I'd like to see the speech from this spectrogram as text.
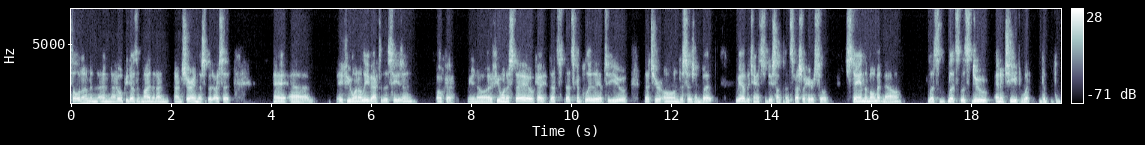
told him, and, and I hope he doesn't mind that I'm I'm sharing this, but I said, hey, uh, if you want to leave after the season, okay, you know, if you want to stay, okay, that's that's completely up to you. That's your own decision. But we have a chance to do something special here. So stay in the moment now. Let's let's let's do and achieve what the, the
